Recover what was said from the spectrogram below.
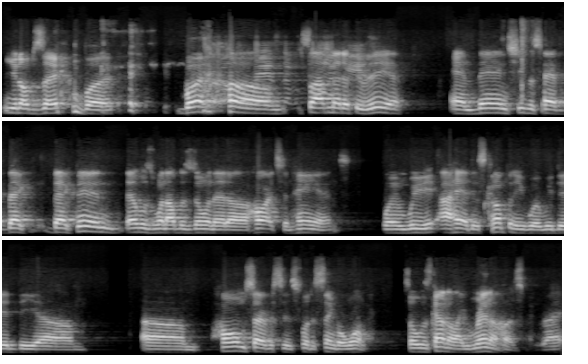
You know what I'm saying? But but um, so I met her through there, and then she was at back back then. That was when I was doing that uh, Hearts and Hands. When we I had this company where we did the um, um, home services for the single woman. So it was kind of like rent a husband, right?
